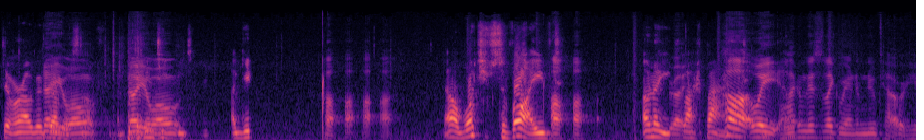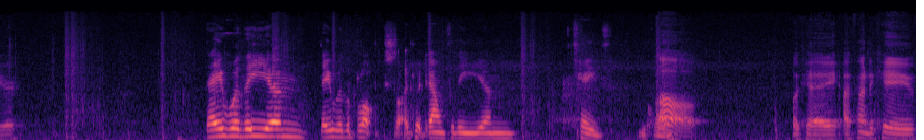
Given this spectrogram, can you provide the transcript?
Don't worry, I'll go No, grab you won't. stuff. No, you Give it to won't. I give. Ha, ha, ha, ha, Oh, what? You survived? ha, ha. oh no, you Right. flashed back. Ha, wait, how come there's like random new tower here? They were the um, they were the blocks that I put down for the um, cave. Oh. Okay, I found a cave.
